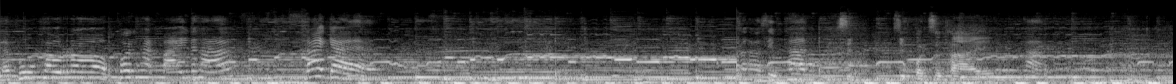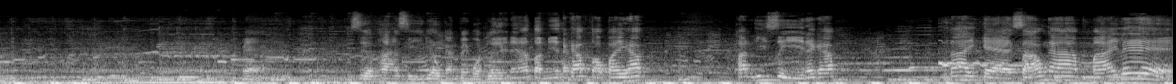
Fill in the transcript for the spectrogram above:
แล้วต้องเสียบหนั 10 10คนสุดท้าย ค่ะ แม่เสื้อผ้าสีเดียวกันไปหมดเลยนะฮะตอนนี้นะครับต่อไปครับ ท่านที่ 4 นะครับ ได้แก่สาวงามหมายเลข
